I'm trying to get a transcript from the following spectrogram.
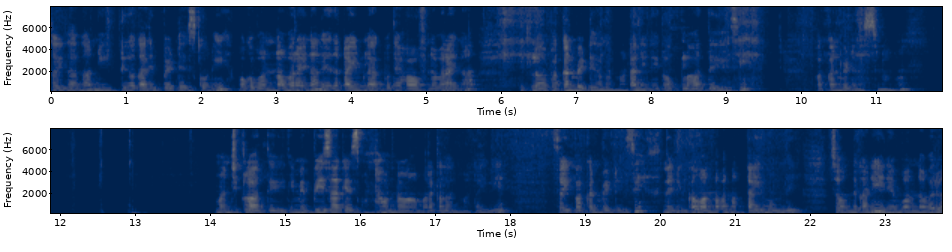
సో ఇలాగా నీట్గా కలిపి పెట్టేసుకొని ఒక వన్ అవర్ అయినా లేదా టైం లేకపోతే హాఫ్ అన్ అవర్ అయినా ఇట్లా పక్కన పెట్టేయాలన్నమాట. నేనైతే ఒక క్లాత్ వేసి పక్కన పెట్టేస్తున్నాను. మంచి క్లాత్ ఇది. మేము పిజ్జాకి వేసుకుంటా ఉంటాం ఆ మరకలు అనమాట ఇవి. సో ఈ పక్కన పెట్టేసి నేను ఇంకా వన్ అవర్ నాకు టైం ఉంది. సో అందుకని నేను వన్ అవర్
